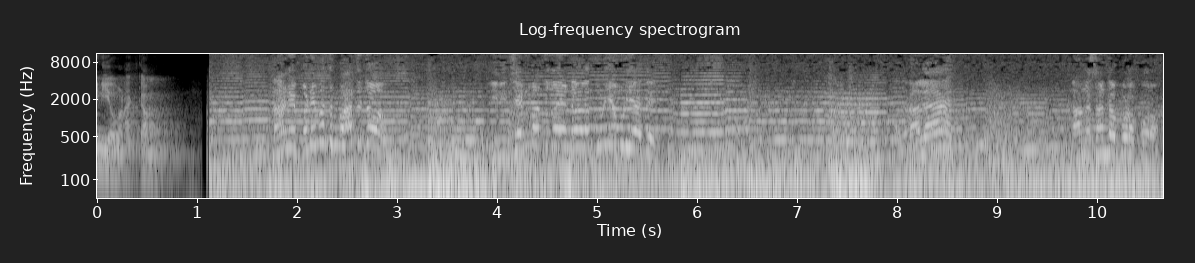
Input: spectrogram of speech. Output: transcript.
இனிய வணக்கம். நாங்க பார்த்துட்டோம். இனி ஜென்மத்துக்கும் எங்களால குனிய முடியாது. அதனால நாங்க சண்டை போட போறோம்.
